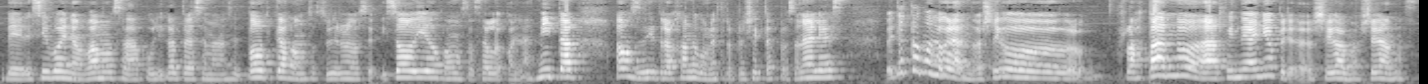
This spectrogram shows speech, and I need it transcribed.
decir, bueno, vamos a publicar todas las semanas el podcast, vamos a subir nuevos episodios, vamos a hacerlo con las meetup, vamos a seguir trabajando con nuestros proyectos personales. Pero ya estamos logrando, llego raspando a fin de año, pero llegamos, llegamos.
